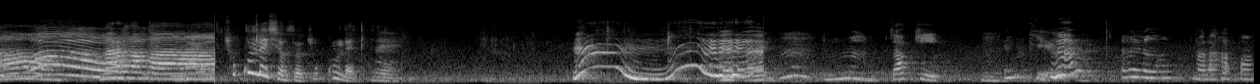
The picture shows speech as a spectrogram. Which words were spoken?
아. مرحبا. 초콜릿이었어요. 초콜릿. 네. 음. 네. 음, زاكي. 음. Hello مرحبا.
